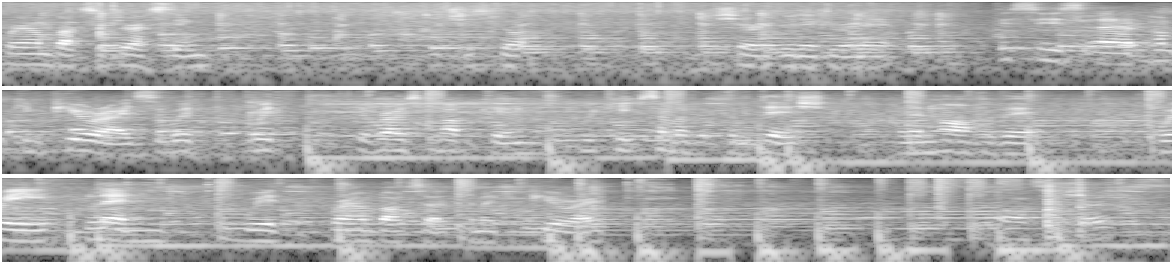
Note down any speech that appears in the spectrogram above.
Brown butter dressing, which has got sherry vinegar in it. This is uh, pumpkin puree, so with, with the roast pumpkin, we keep some of it for the dish, and then half of it we blend with brown butter to make a puree. Artichokes,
